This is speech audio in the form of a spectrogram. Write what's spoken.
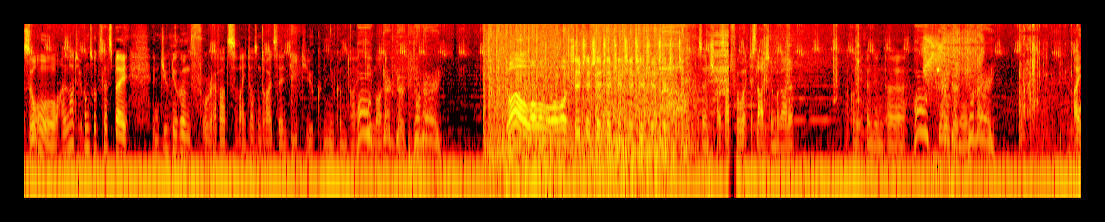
So, hallo Leute, willkommen zurück zu Let's Play Duke Nukem Forever 2013, die Duke Nukem 3D Mod. Wow, wow, wow, wow, wow, chill, chill, chill, chill, chill, chill, chill, chill, chill, chill, chill. Das ist ein scheiß Art Forward, das lade ich nur mal gerade. Ah komm, wir können den, äh, Shrinker nehmen. Hi,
